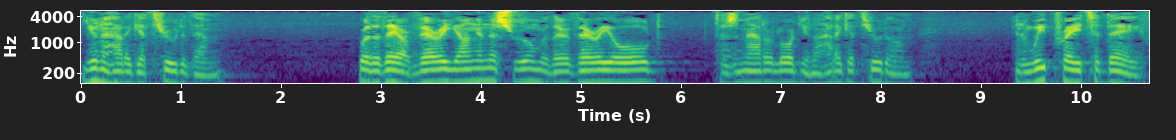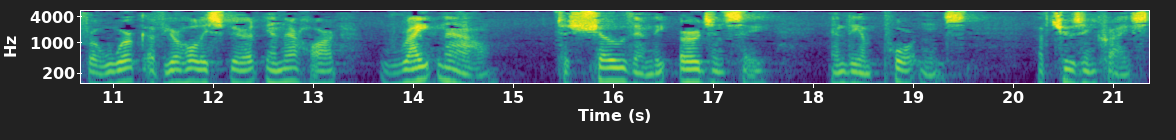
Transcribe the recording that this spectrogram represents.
You know how to get through to them. Whether they are very young in this room or they're very old, doesn't matter, Lord. You know how to get through to them. And we pray today for a work of your Holy Spirit in their heart right now to show them the urgency and the importance of choosing Christ.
